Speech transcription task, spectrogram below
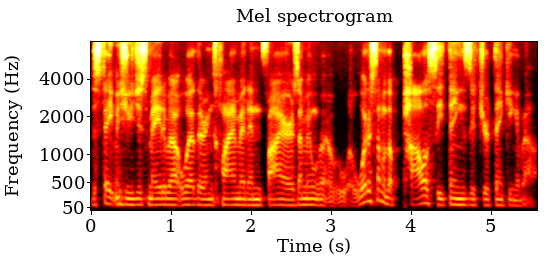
the statements you just made about weather and climate and fires? I mean, what are some of the policy things that you're thinking about?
